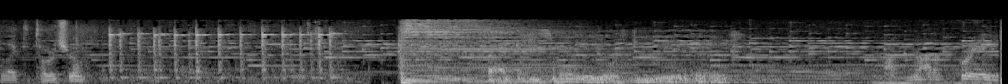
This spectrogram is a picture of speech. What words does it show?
I like to torture them. I can smell your fears. I'm not afraid.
